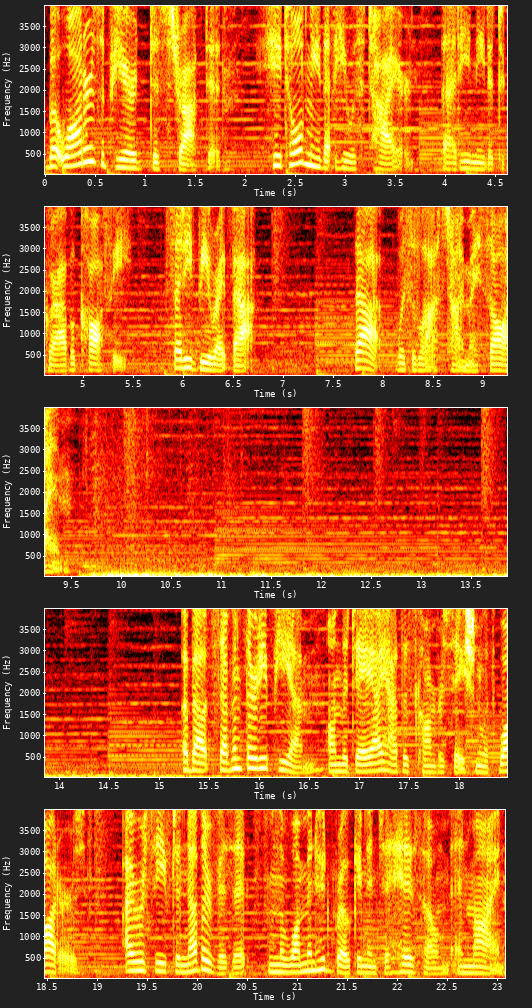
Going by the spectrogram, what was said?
But Waters appeared distracted. He told me that he was tired, that he needed to grab a coffee, said he'd be right back. That was the last time I saw him. About 7:30 p.m. on the day I had this conversation with Waters, I received another visit from the woman who'd broken into his home and mine.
